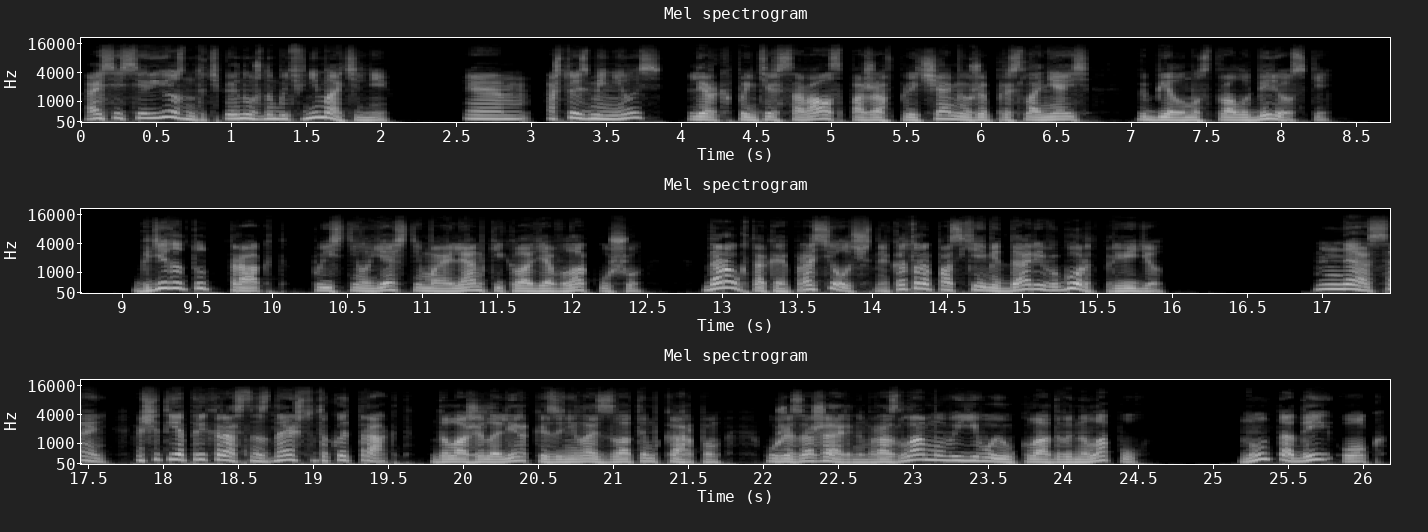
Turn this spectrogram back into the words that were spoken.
«А если серьезно, то теперь нужно быть внимательнее. «Эм, а что изменилось?» Лерка поинтересовалась, пожав плечами, уже прислоняясь к белому стволу березки. «Где-то тут тракт», — пояснил я, снимая лямки и кладя в лакушу. «Дорога такая проселочная, которая по схеме Дарьи в город приведет». «Да, Сань, вообще-то я прекрасно знаю, что такое тракт», — доложила Лерка и занялась золотым карпом, уже зажаренным, разламывая его и укладывая на лопух. «Ну, тады ок».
